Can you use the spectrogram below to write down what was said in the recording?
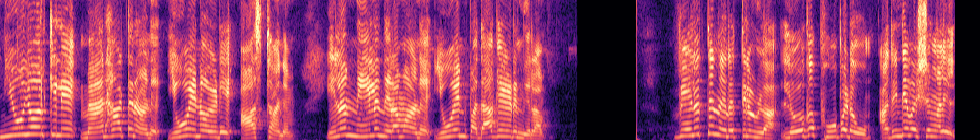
ന്യൂയോർക്കിലെ മാൻഹാട്ടനാണ് യു എൻ ഒയുടെ ആസ്ഥാനം. ഇളം നീല നിറമാണ് യു എൻ പതാകയുടെ നിറം. വെളുത്ത നിറത്തിലുള്ള ലോക ഭൂപടവും അതിന്റെ വശങ്ങളിൽ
